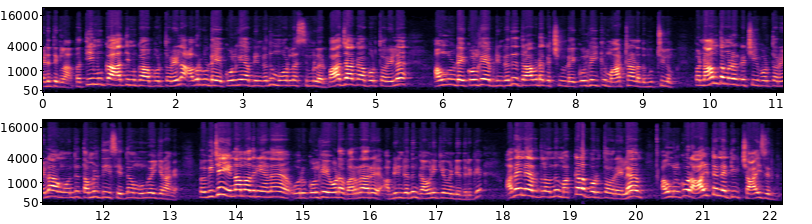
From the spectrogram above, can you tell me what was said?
எடுத்துக்கலாம். இப்போ திமுக அதிமுக பொறுத்தவரையில் அவர்களுடைய கொள்கை அப்படின்றது மோர்லெஸ் சிமிலர் பாஜக பொறுத்தவரையில் அவங்களுடைய கொள்கை அப்படின்றது திராவிட கட்சியினுடைய கொள்கைக்கு மாற்றானது முற்றிலும். இப்போ நாம் தமிழர் கட்சியை பொறுத்தவரையில் அவங்க வந்து தமிழ் தேசியத்தை முன்வைக்கிறாங்க. இப்போ விஜய் என்ன மாதிரியான ஒரு கொள்கையோடு வர்றாரு அப்படின்றதும் கவனிக்க வேண்டியது இருக்குது அதே நேரத்தில் வந்து மக்களை பொறுத்தவரையில் அவங்களுக்கு ஒரு ஆல்டர்னேட்டிவ் சாய்ஸ் இருக்குது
